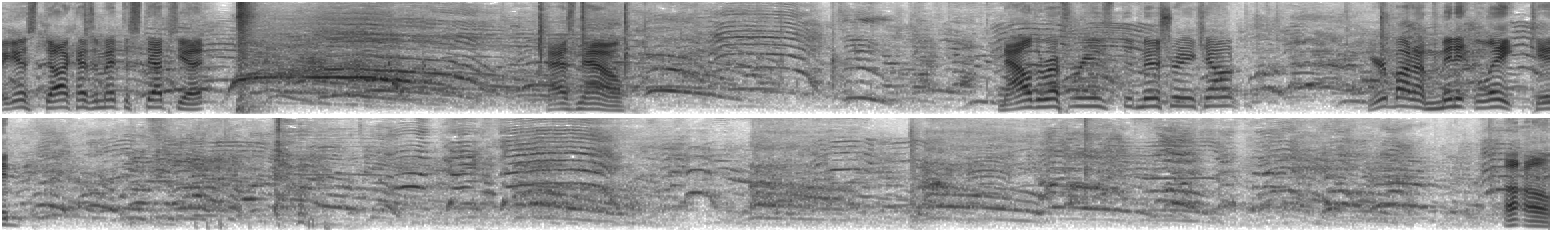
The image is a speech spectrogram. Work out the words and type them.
I guess Doc hasn't met the steps yet. Has now. Now the referee is administering a count. You're about a minute late, kid. Uh oh.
